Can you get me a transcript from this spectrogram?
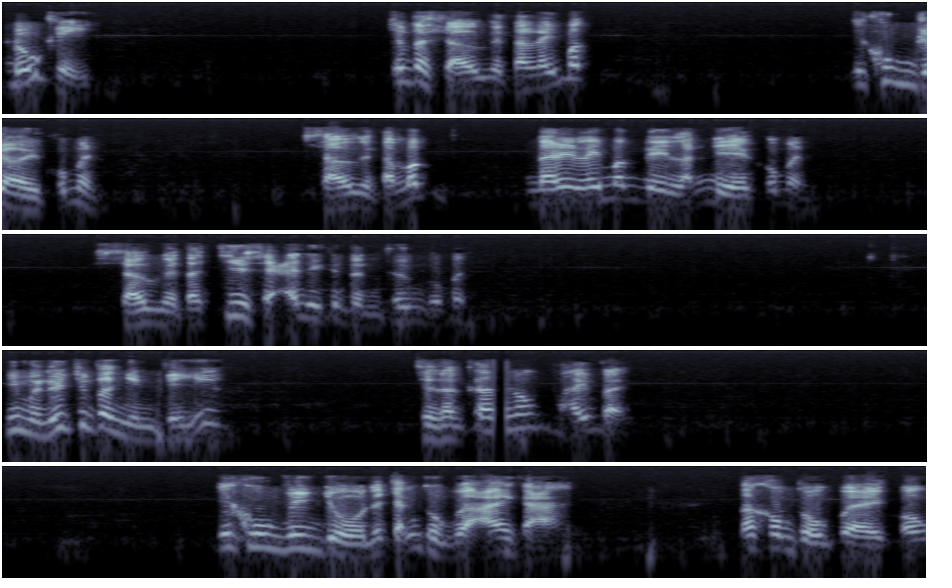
đố kỵ. Chúng ta sợ người ta lấy mất cái khung trời của mình. Sợ người ta mất đây lấy mất đi lãnh địa của mình. Sợ người ta chia sẻ đi cái tình thương của mình. Nhưng mà nếu chúng ta nhìn kỹ thì thật ra nó phải vậy. Cái khuôn viên chùa nó chẳng thuộc về ai cả nó không thuộc về con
